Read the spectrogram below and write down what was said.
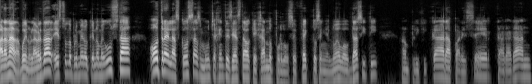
para nada. Bueno, la verdad, esto es lo primero que no me gusta. Otra de las cosas, mucha gente se ha estado quejando por los efectos en el nuevo Audacity. Amplificar, aparecer, tararán.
